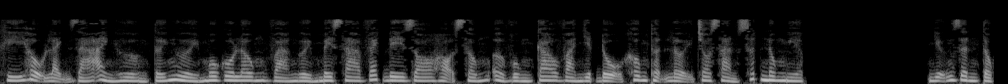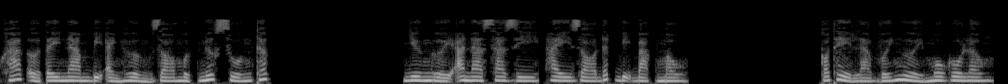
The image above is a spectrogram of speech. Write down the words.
khí hậu lạnh giá ảnh hưởng tới người Mogolong và người Mesa Verde do họ sống ở vùng cao và nhiệt độ không thuận lợi cho sản xuất nông nghiệp. Những dân tộc khác ở Tây Nam bị ảnh hưởng do mực nước xuống thấp, như người Anasazi hay do đất bị bạc màu. Có thể là với người Mogolong.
